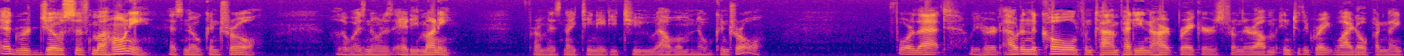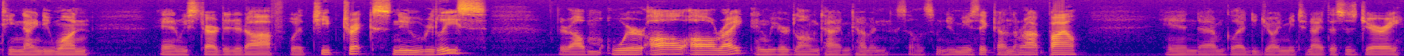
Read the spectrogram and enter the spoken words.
Edward Joseph Mahoney has no control, otherwise known as Eddie Money, from his 1982 album No Control. For that, we heard Out in the Cold from Tom Petty and the Heartbreakers from their album Into the Great Wide Open 1991. And we started it off with Cheap Tricks' new release, their album We're All All Right, and we heard Long Time Coming. So, some new music on the rock pile. And uh, I'm glad you joined me tonight. This is Jerry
